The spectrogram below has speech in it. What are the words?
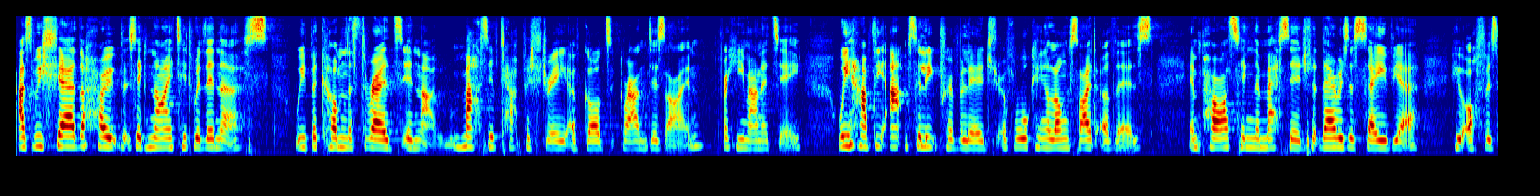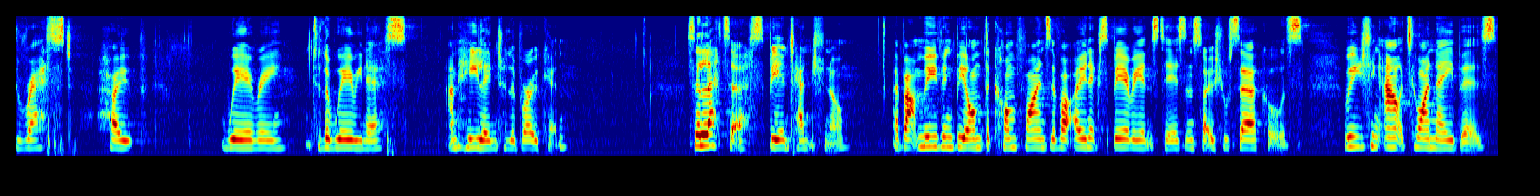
As we share the hope that's ignited within us, we become the threads in that massive tapestry of God's grand design for humanity. We have the absolute privilege of walking alongside others, imparting the message that there is a Saviour who offers rest, hope, weary to the weariness, and healing to the broken. So let us be intentional about moving beyond the confines of our own experiences and social circles, reaching out to our neighbours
